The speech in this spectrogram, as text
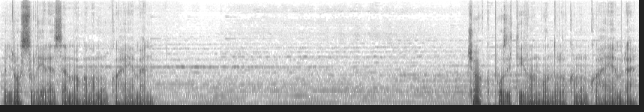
hogy rosszul érezzem magam a munkahelyemen. Csak pozitívan gondolok a munkahelyemre.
